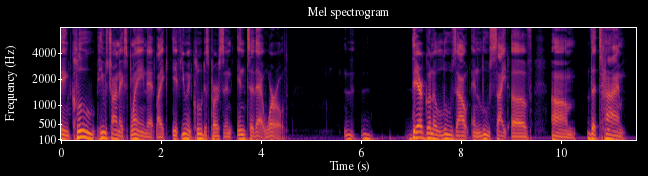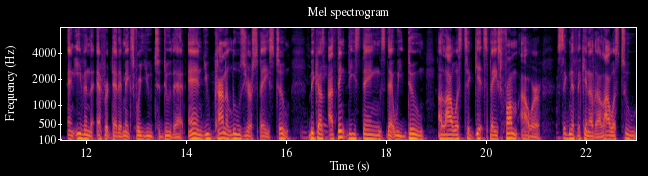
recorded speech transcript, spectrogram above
include he was trying to explain that like if you include this person into that world, they're gonna lose out and lose sight of um, the time and even the effort that it makes for you to do that. And you kind of lose your space too. Because I think these things that we do allow us to get space from our significant other, allow us to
